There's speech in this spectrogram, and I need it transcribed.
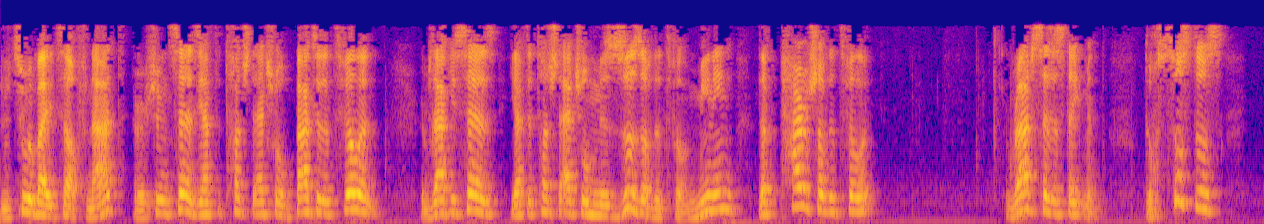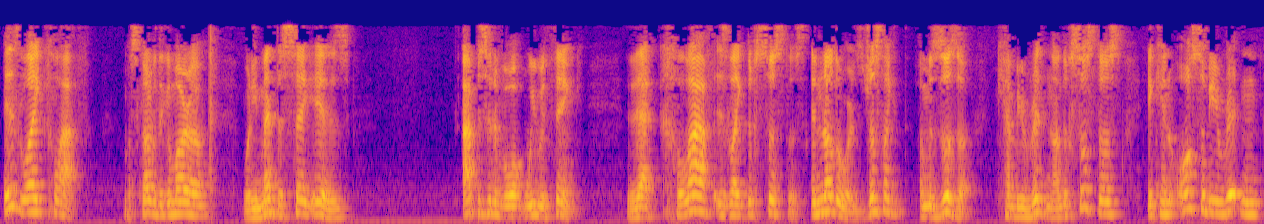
Ritzua by itself, not. Rav Shimon says you have to touch the actual back of the tefillin. Rav Zaki says you have to touch the actual mezuzah of the tefillin, meaning the parsha of the tefillin. Rav says a statement. The chsustus is like chlaf. Maskar of the Gemara, what he meant to say is opposite of what we would think. That chlaf is like the chsustus. In other words, just like a mezuzah can be written on the chsustus, it can also be written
